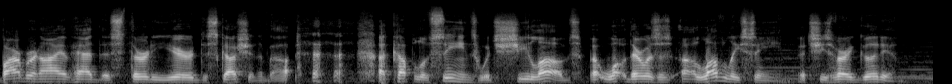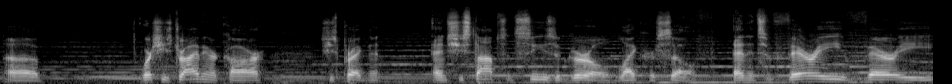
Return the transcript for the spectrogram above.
Barbra and I have had this 30 year discussion about a couple of scenes which she loves, but there was a, a, lovely scene that she's very good in uh, where she's driving her car, she's pregnant, and she stops and sees a girl like herself. And it's very, very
